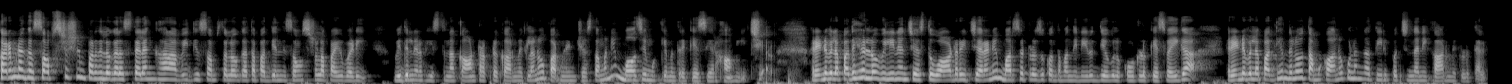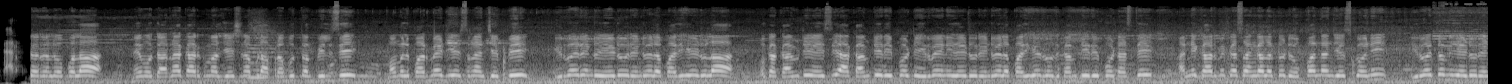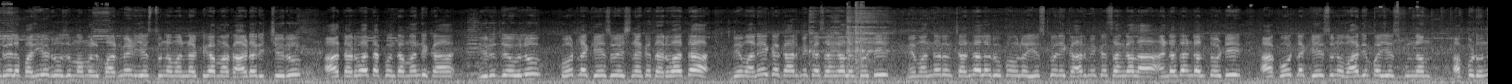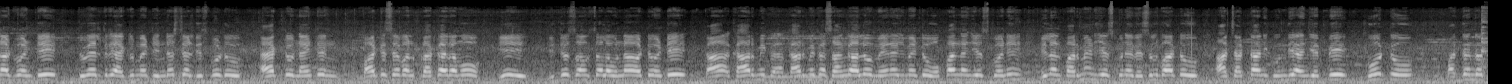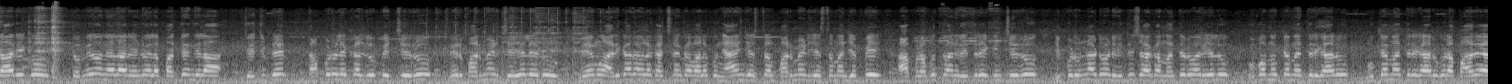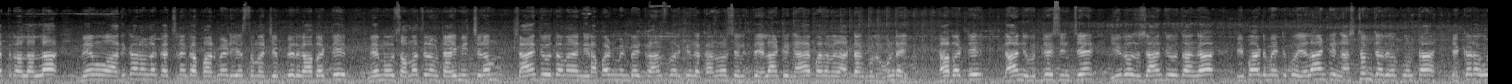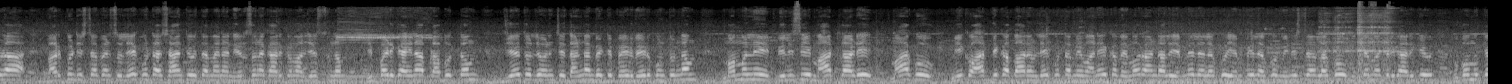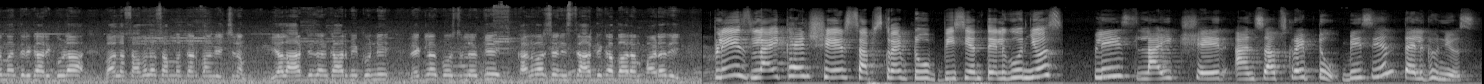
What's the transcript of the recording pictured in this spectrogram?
Karimnagar substation పరిధిలో గల తెలంగాణ విద్యుత్ సంస్థలో గత పద్దెనిమిది సంవత్సరాల పైబడి విధులు నిర్వహిస్తున్న కాంట్రాక్టు కార్మికులను పర్మనెంట్ చేస్తామని మాజీ ముఖ్యమంత్రి కేసీఆర్ హామీ ఇచ్చారు. రెండు వేల పదిహేడులో విలీనం చేస్తూ ఆర్డర్ ఇచ్చారని మరుసటి రోజు కొంతమంది నిరుద్యోగులు కోర్టులో కేసు వేయగా రెండు వేల పద్దెనిమిదిలో తమకు అనుకూలంగా తీర్పు వచ్చిందని కార్మికులు తెలిపారు. లోపల మేము ధర్నా కార్యక్రమాలు చేసినప్పుడు ఆ ప్రభుత్వం పిలిచి మమ్మల్ని పర్మిట్ చేస్తానని చెప్పి ఇరవై రెండు ఏడు రెండు వేల పదిహేడులా ఒక కమిటీ వేసి ఆ కమిటీ రిపోర్ట్ ఇరవై ఎనిమిది ఏడు రెండు వేల పదిహేడు రోజు కమిటీ రిపోర్ట్ వస్తే అన్ని కార్మిక సంఘాలతో ఒప్పందం చేసుకొని ఇరవై తొమ్మిది ఏడు రెండు వేల పదిహేడు రోజు మమ్మల్ని పర్మిట్ చేస్తున్నాం అన్నట్టుగా మాకు ఆర్డర్ ఇచ్చారు. ఆ తర్వాత కొంతమంది కా- నిరుద్యోగులు కోర్టుల కేసు వేసినాక తర్వాత మేము అనేక కార్మిక సంఘాలతోటి మేమందరం చందాల రూపంలో వేసుకొని కార్మిక సంఘాల అండదండలతోటి ఆ కోర్టుల కేసును వాదింపజేసుకున్నాం. అప్పుడు ఉన్నటువంటి twelve three agreement industrial dispute act nineteen forty seven ప్రకారము ఈ విద్యుత్ సంస్థలో ఉన్నటువంటి కా- కార్మిక కార్మిక సంఘాలు మేనేజ్మెంట్ ఒప్పందం చేసుకొని వీళ్ళని పర్మనెంట్ చేసుకునే వెసులుబాటు ఆ చట్టానికి ఉంది అని చెప్పి కోర్టు పద్దెనిమిదో తారీఖు తొమ్మిదో నెల రెండు వేల పద్దెనిమిదిలో జడ్జిపేట్ తప్పుడు లెక్కలు చూపించారు. మీరు పర్మిట్ చేయలేదు. మేము అధికారంలోకి వచ్చినాక వాళ్ళకు న్యాయం చేస్తాం పర్మిట్ చేస్తామని చెప్పి ఆ ప్రభుత్వాన్ని వ్యతిరేకించారు. ఇప్పుడు ఉన్నటువంటి విద్యుశాఖ మంత్రివర్యులు ఉప ముఖ్యమంత్రి గారు ముఖ్యమంత్రి గారు కూడా పాదయాత్రలల్లా మేము అధికారంలోకి వచ్చినాక పర్మిట్ చేస్తామని చెప్పారు కాబట్టి మేము సంవత్సరం టైం ఇచ్చినాం. శాంతియుతమైన అపాయింట్మెంట్ బై ట్రాన్స్ఫర్ కింద కన్వర్షన్ ఇస్తే ఎలాంటి న్యాయపరమైన అడ్డంకులు ఉన్నాయి కాబట్టి దాన్ని ఉద్దేశించే ఈరోజు శాంతియుతంగా డిపార్ట్మెంట్కు ఎలాంటి నష్టం జరగకుండా ఎక్కడ కూడా వర్క్ డిస్టర్బెన్స్ లేకుండా శాంతియుతమైన నిరసన కార్యక్రమాలు చేస్తున్నాం. ఇప్పటికైనా ప్రభుత్వం చేతుల్లో నుంచి దండం పెట్టి పేరు వేడుకుంటున్నాం. మమ్మల్ని పిలిచి మాట్లాడి మాకు మీకు ఆర్థిక భారం లేకుండా మేము అనేక మెమోరాండాలు ఎమ్మెల్యేలకు ఎంపీలకు మినిస్టర్లకు ముఖ్యమంత్రి గారికి ఉప ముఖ్యమంత్రి గారికి కూడా వాళ్ళ సభల సందర్భంగా ఇచ్చినాం. ఇవాళ ఆర్టిజన్ కార్మికుడిని రెగ్యులర్ పోస్టులోకి కన్వర్షన్ ఇస్తే ఆర్థిక భారం పడది. Please like and share subscribe to BCN Telugu news please like share and subscribe to BCN Telugu news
